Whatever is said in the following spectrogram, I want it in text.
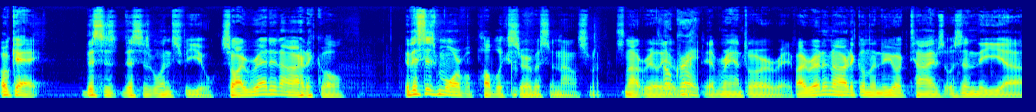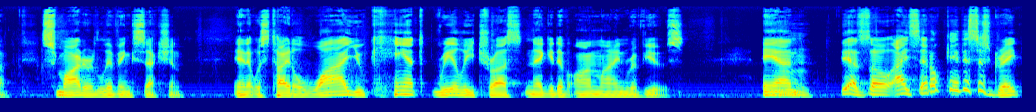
Okay. This is this is one's for you. So I read an article. This is more of a public service announcement. It's not really Oh, a, a rant or a rave. I read an article in the New York Times. It was in the uh, Smarter Living section, and it was titled "Why You Can't Really Trust Negative Online Reviews." And hmm. yeah, so I said, okay, this is great.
